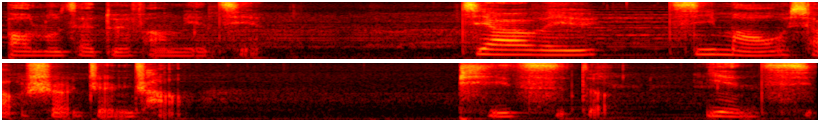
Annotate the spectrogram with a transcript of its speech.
暴露在对方面前，继而为鸡毛小事争吵，彼此的厌弃。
